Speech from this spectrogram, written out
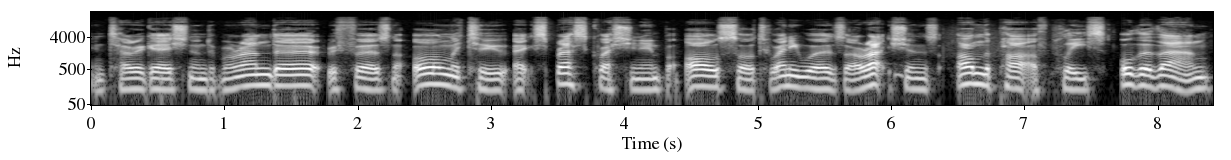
Interrogation under Miranda refers not only to express questioning but also to any words or actions on the part of police other than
